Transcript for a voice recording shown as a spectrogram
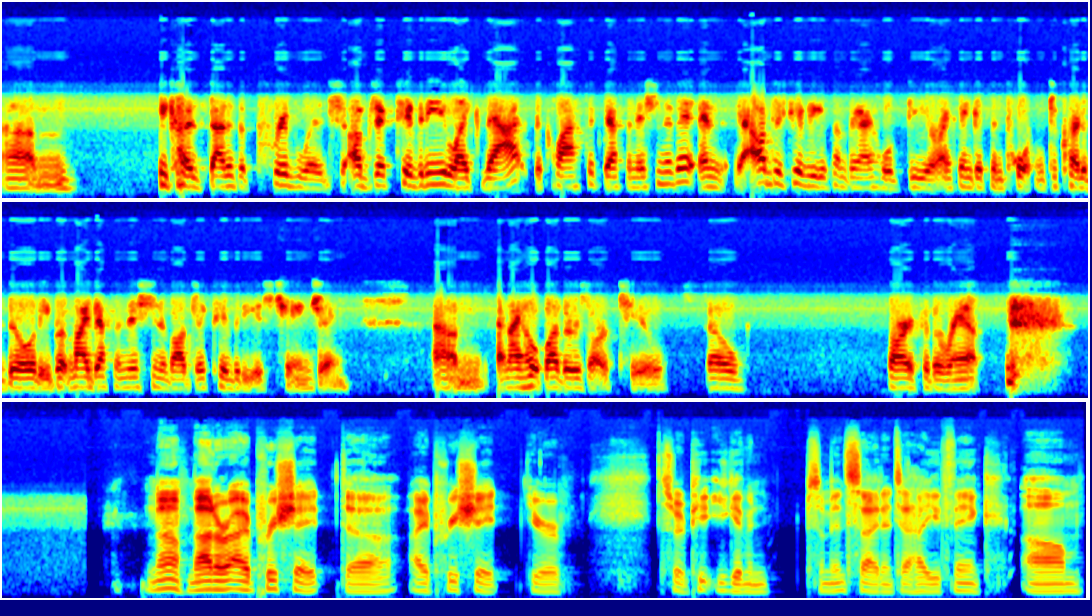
um, because that is a privilege. Objectivity like that, the classic definition of it, and objectivity is something I hold dear. I think it's important to credibility, but my definition of objectivity is changing, um, and I hope others are too. So, sorry for the rant. no, not. A, I appreciate. Uh, I appreciate your sort of you giving some insight into how you think. Um,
